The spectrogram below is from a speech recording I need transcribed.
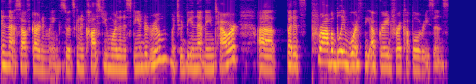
in that south garden wing. So it's going to cost you more than a standard room, which would be in that main tower, uh, but it's probably worth the upgrade for a couple of reasons.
